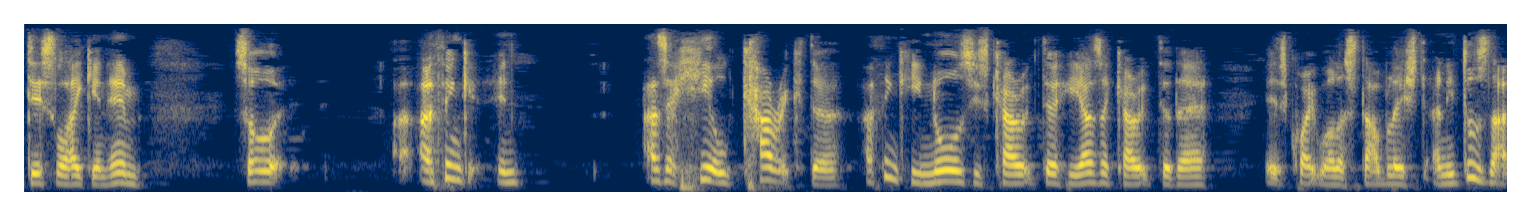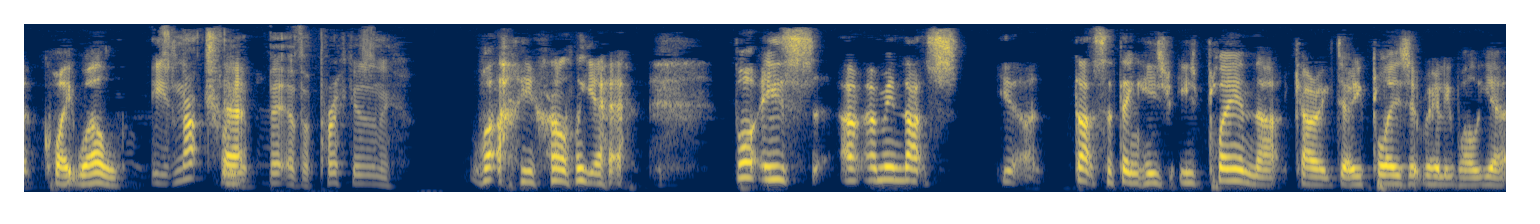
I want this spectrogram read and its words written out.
disliking him. So I think in as a heel character, I think he knows his character. He has a character there. It's quite well established, and he does that quite well. He's naturally uh, a bit of a prick, isn't he? Well, well yeah, but he's. I, I mean, that's you know, that's the thing. He's he's playing that character. He plays it really well. Yeah,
